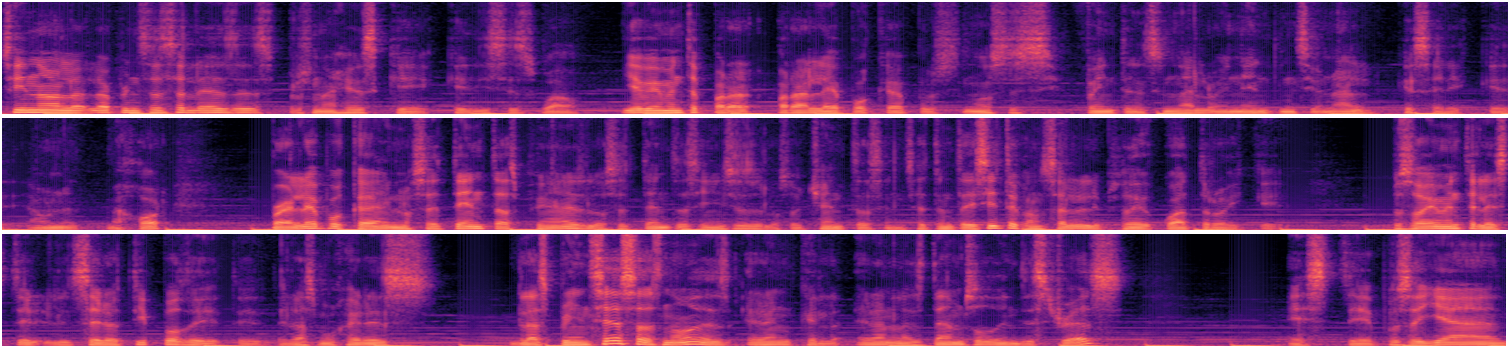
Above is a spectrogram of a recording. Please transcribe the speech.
sí, no, la, princesa Leia es de esos personajes que, que dices, wow. Y obviamente para, para la época, pues no sé si fue intencional o inintencional, que sería que aún mejor. Para la época, en los 70s, finales de los 70s, inicios de los 80s, en 77 cuando sale el episodio 4 y que, pues obviamente el, este- estereotipo de, de- las mujeres, de las princesas, ¿no? Eran, que, eran las damsel in distress. Este, pues ella,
